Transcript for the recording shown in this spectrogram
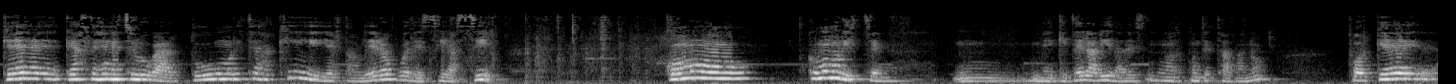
¿Qué, ¿Qué haces en este lugar? ¿Tú moriste aquí? Y el tablero pues decía así. ¿Cómo, cómo moriste? Mm, me quité la vida, nos contestaba, ¿no? ¿Por qué,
